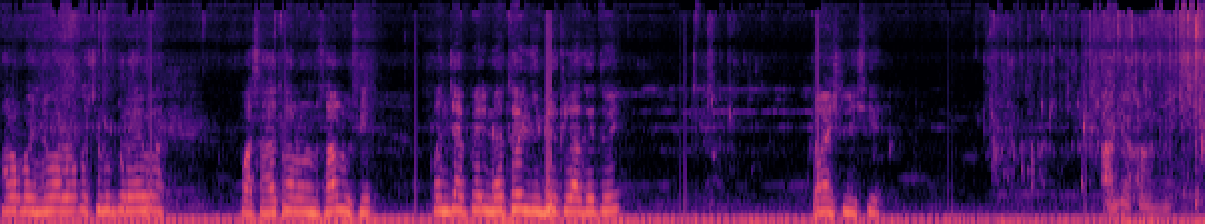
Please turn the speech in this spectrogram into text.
હાલો ભાઈ નવા લોકેશન ઉપર આવ્યા. પાછા હથોલવાનું ચાલુ છે. પંજાબ પહેરીને હથોલી બીક લાગે તોય. માછલી છે. આજે દેખાડો ભાઈ.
